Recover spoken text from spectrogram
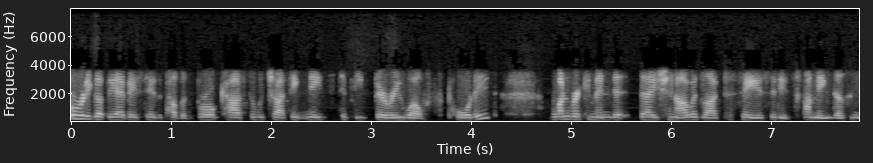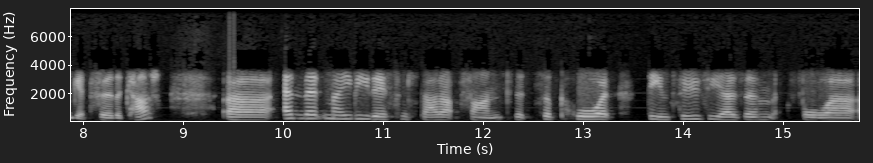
already got the ABC, the public broadcaster, which I think needs to be very well supported. One recommendation I would like to see is that its funding doesn't get further cut, uh, and that maybe there's some startup funds that support the enthusiasm for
